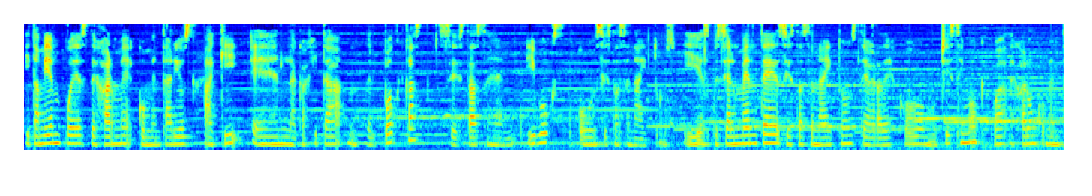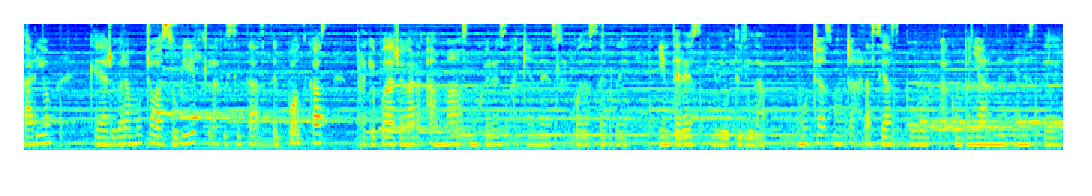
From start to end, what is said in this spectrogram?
y también puedes dejarme comentarios aquí en la cajita del podcast si estás en ebooks o si estás en iTunes. Y especialmente si estás en iTunes te agradezco muchísimo que puedas dejar un comentario que ayudará mucho a subir las visitas del podcast para que pueda llegar a más mujeres a quienes pueda ser de interés y de utilidad. Muchas, muchas gracias por acompañarme en este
